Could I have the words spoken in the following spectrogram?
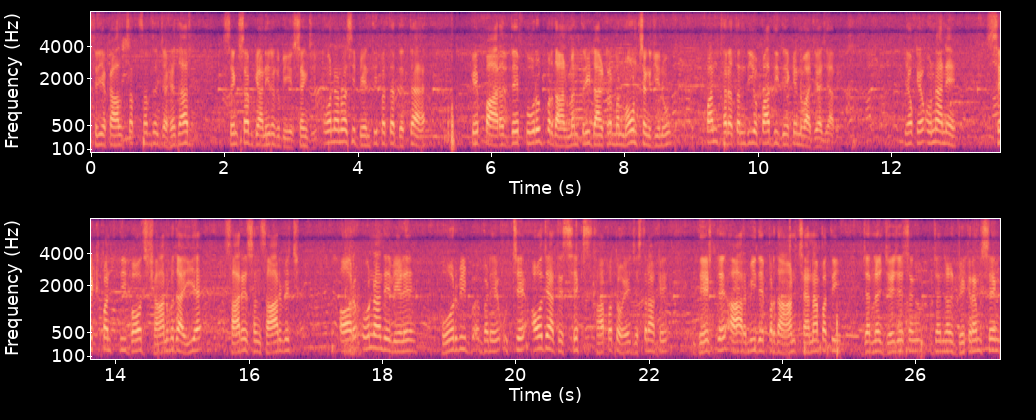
ਸ੍ਰੀ ਅਕਾਲ ਤਖਤ ਸਾਹਿਬ ਦੇ ਜਹੇਦਾਰ ਸਿੰਘ ਸਾਹਿਬ ਗਿਆਨੀ ਰਗਬੀਰ ਸਿੰਘ ਜੀ, ਉਹਨਾਂ ਨੂੰ ਅਸੀਂ ਬੇਨਤੀ ਪੱਤਰ ਦਿੱਤਾ ਹੈ ਕਿ ਭਾਰਤ ਦੇ ਪੂਰਵ ਪ੍ਰਧਾਨ ਮੰਤਰੀ ਡਾਕਟਰ ਮਨਮੋਹਨ ਸਿੰਘ ਜੀ ਨੂੰ ਪੰਥ ਰਤਨ ਦੀ ਉਪਾਧੀ ਦੇ ਕੇ ਨਵਾਜਿਆ ਜਾਵੇ। ਕਿਉਂਕਿ ਉਹਨਾਂ ਨੇ ਸਿੱਖ ਪੰਥ ਦੀ ਬਹੁਤ ਸ਼ਾਨ ਵਧਾਈ ਹੈ ਸਾਰੇ ਸੰਸਾਰ ਵਿੱਚ ਔਰ ਉਹਨਾਂ ਦੇ ਵੇਲੇ ਹੋਰ ਵੀ ਬ- ਬੜੇ ਉੱਚੇ ਅਹੁਦਿਆਂ ਤੇ ਸਿੱਖ ਸਥਾਪਿਤ ਹੋਏ, ਜਿਸ ਤਰ੍ਹਾਂ ਕਿ ਦੇਸ਼ ਦੇ ਆਰਮੀ ਦੇ ਪ੍ਰਧਾਨ, ਸੈਨਾਪਤੀ general J J Singh, general Vikram Singh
